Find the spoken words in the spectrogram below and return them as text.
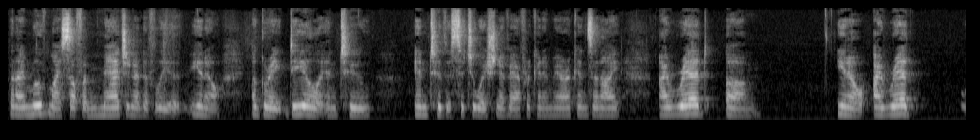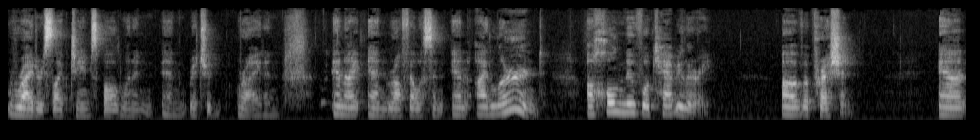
but I move myself imaginatively, you know, a great deal into into the situation of African Americans, and I I read um, you know I read writers like James Baldwin and, and Richard Wright and and I and Ralph Ellison, and I learned a whole new vocabulary of oppression, and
